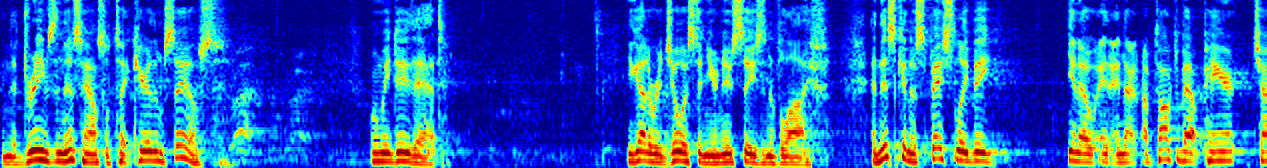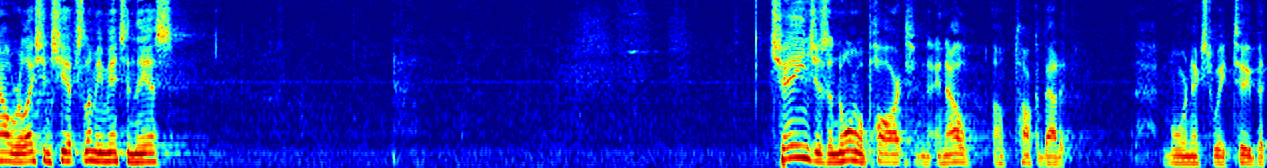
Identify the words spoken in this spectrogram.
And the dreams in this house will take care of themselves when we do that. You got to rejoice in your new season of life. And this can especially be you know, and, and I've talked about parent child relationships. Let me mention this. Change is a normal part, and, and I'll, I'll talk about it more next week too, but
